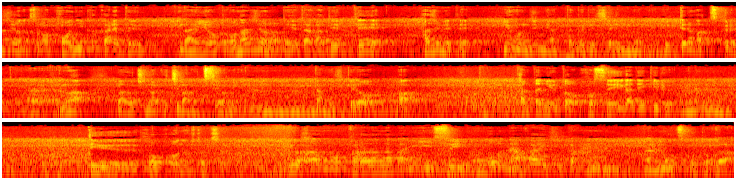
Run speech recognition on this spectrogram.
じようなその本に書かれてる内容と同じようなデータが出て初めて日本人に合ったグリセリンローディングっていうのが作れたっていうのが、まあ、うちの一番の強みなんですけど、まあ、簡単に言うと保水ができる。っていう方法の一つ。要はあの体の中に水分を長い時間あの持つことが、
